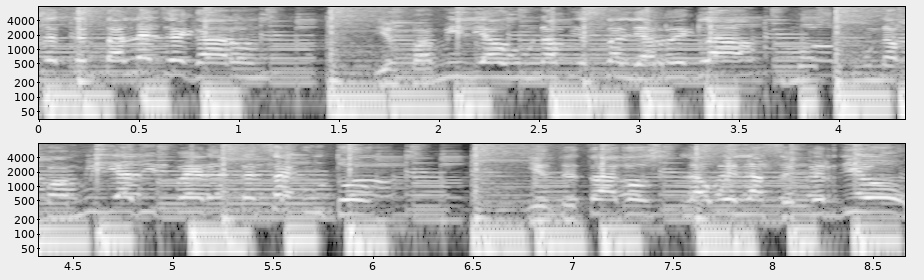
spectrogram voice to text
70 le llegaron y en familia una fiesta le arreglamos. Una familia diferente se juntó y entre tragos la abuela se perdió.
